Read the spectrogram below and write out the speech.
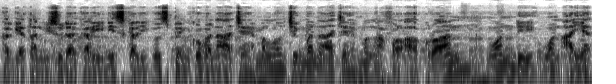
Kegiatan wisuda kali ini sekaligus Pemko Banda Aceh meluncing Banda Aceh menghafal Al-Quran One Day One Ayat.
